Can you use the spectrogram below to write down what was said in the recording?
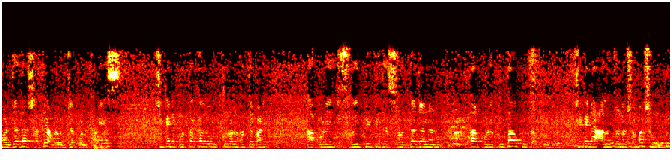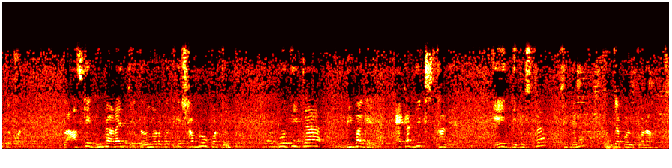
মর্যাদার সাথে আমরা উদযাপন করে আসছি। সেখানে পতাকা উত্তোলন হতে পারে, তারপরে শহীদ ব্যক্তিকে শ্রদ্ধা জানানো, তারপরে কোথাও কোথাও সেখানে আলোচনা সভা সংগঠিত করে। তো আজকে গোটা রাজ্যে ধর্মনগর থেকে সাবরুম পর্যন্ত প্রতিটা বিভাগে একাধিক স্থানে এই দিবসটা সেখানে উদযাপন করা হচ্ছে।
